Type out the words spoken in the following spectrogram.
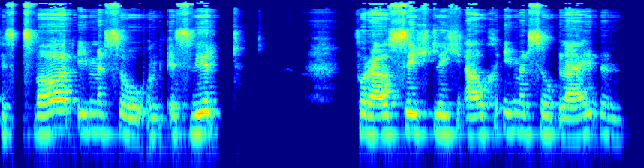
Es war immer so und es wird voraussichtlich auch immer so bleiben.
